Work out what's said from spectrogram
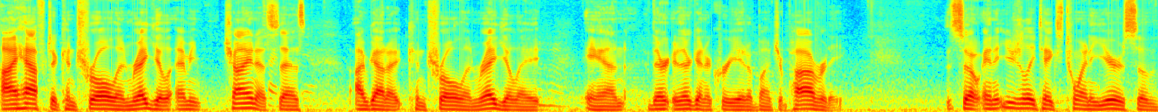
I have to control and regulate. I mean, China, China says, yeah. I've got to control and regulate, mm -hmm. and they're, they're going to create a bunch of poverty. So, and it usually takes 20 years, so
